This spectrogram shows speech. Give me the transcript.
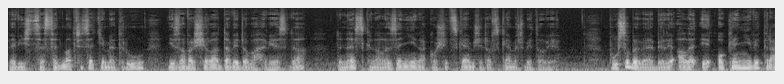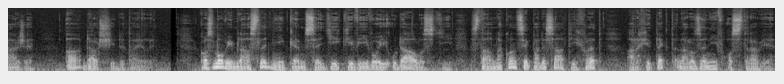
Ve výšce 37 metrů ji završila Davidova hvězda, dnes k nalezení na košickém židovském hřbitově. Působivé byly ale i okenní vitráže a další detaily. Kozmovým následníkem se díky vývoji událostí stal na konci 50. let architekt narozený v Ostravě.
